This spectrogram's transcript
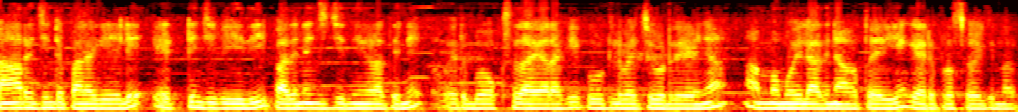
ആറിഞ്ചിന്റെ പലകയിൽ എട്ടിഞ്ച് വീതി പതിനഞ്ചിഞ്ച് നീളത്തിന് ഒരു ബോക്സ് തയ്യാറാക്കി കൂട്ടിൽ വെച്ച് കൊടുത്തു കഴിഞ്ഞാൽ അമ്മ മുതൽ അതിനകത്തായിരിക്കും കയറി പ്രസവിക്കുന്നത്.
